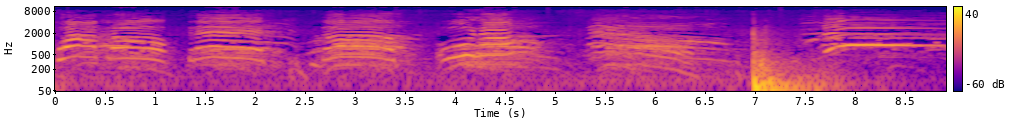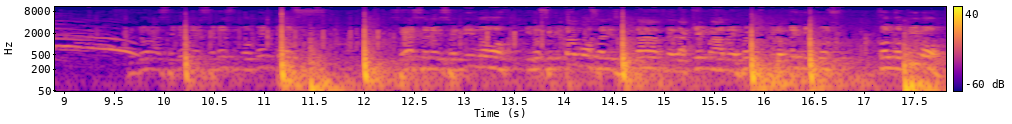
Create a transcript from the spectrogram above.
4, 3, 2, 1. Señoras y señores, en estos momentos se hace el encendido y los invitamos a disfrutar de la quema de juegos pirotécnicos con motivo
